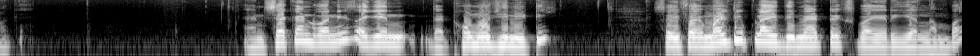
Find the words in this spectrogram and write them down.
Okay. And second one is again that homogeneity. So, if I multiply the matrix by a real number,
